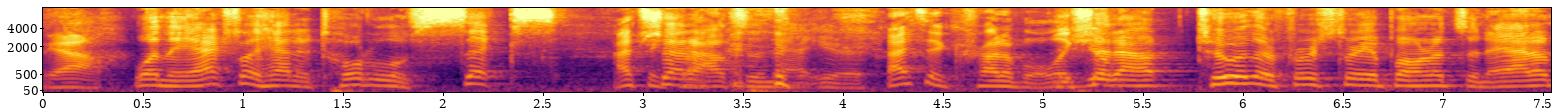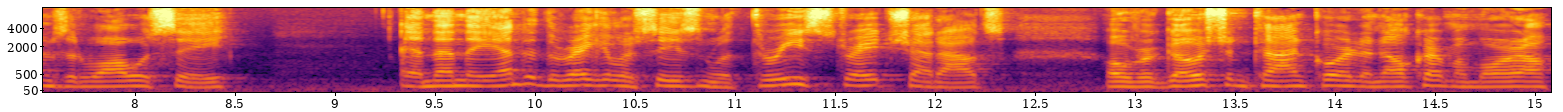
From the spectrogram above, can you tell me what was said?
yeah, when they actually had a total of six That's shutouts in that year. that's incredible. They shut out two of their first three opponents in Adams and Wawasee, and then they ended the regular season with three straight shutouts over Goshen, Concord, and Elkhart Memorial,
